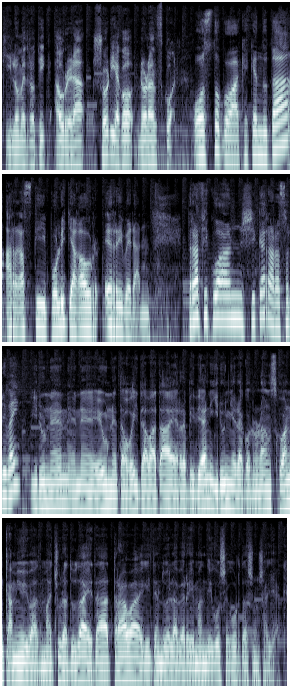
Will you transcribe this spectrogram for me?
kilometrotik aurrera soriako norantzkoan. Oztopoak kenduta argazki polita gaur herriberan. Trafikoan xiker arazori bai? Irunen, ene eun eta hogeita bat A errepidean, iruñerako norantzkoan kamioi bat matxuratu da eta traba egiten duela berri eman digu segurtasun sailak.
